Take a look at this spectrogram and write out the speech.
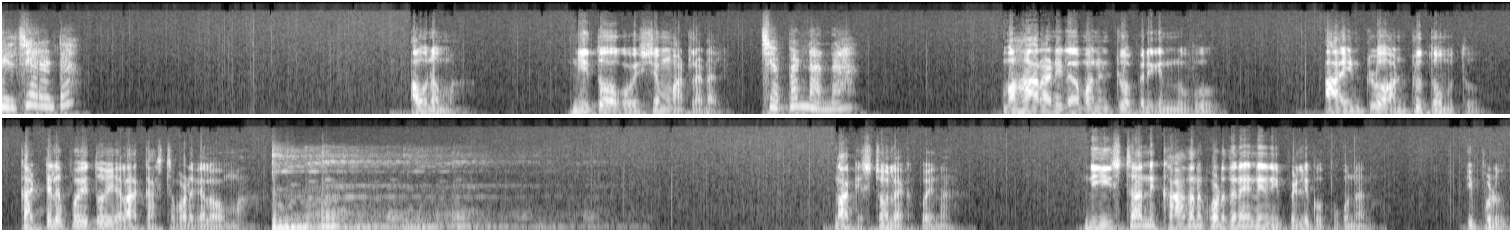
పిలిచారంట? అవునమ్మా నీతో ఒక విషయం మాట్లాడాలి. చెప్పండి నాన్న. మహారాణిలా మన ఇంట్లో పెరిగిన నువ్వు ఆ ఇంట్లో అంట్లు తోముతూ కట్టెల పొయ్యితో ఎలా కష్టపడగలవమ్మా? నాకు ఇష్టం లేకపోయినా. నీ ఇష్టాన్ని కాదనకూడదనే నేను ఈ పెళ్ళికి ఒప్పుకున్నాను. ఇప్పుడు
